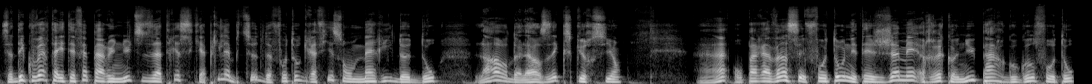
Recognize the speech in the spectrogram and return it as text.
Cette découverte a été faite par une utilisatrice qui a pris l'habitude de photographier son mari de dos lors de leurs excursions. Hein? Auparavant, ces photos n'étaient jamais reconnues par Google Photos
